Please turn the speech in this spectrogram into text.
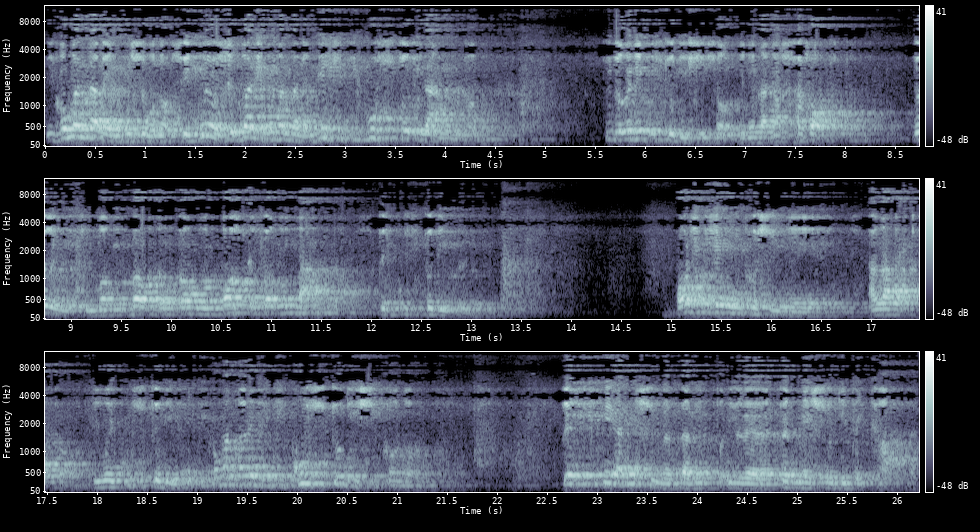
I comandamenti sono, se vuoi osservare i comandamenti, essi ti custodiranno. Tu dove li custodisci i soldi? Nella cassaforte. Dove li metti? Un po' in bocca, un po' in posta, un po' in banca, per custodirli. O li tieni così, all'aperto, ti vuoi custodire, i comandamenti ti custodiscono, perché a nessuno ha dato il permesso di peccare.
